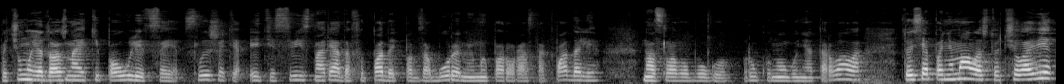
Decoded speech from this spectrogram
Почему я должна идти по улице, слышать эти свист снарядов и падать под заборами? Мы пару раз так падали, но, слава богу, руку-ногу не оторвала. То есть я понимала, что человек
